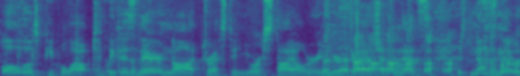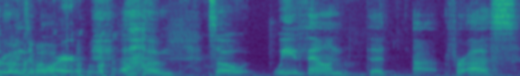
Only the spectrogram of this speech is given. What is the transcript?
all those people out because they're not dressed in your style or in your fashion, and that's there's nothing that ruins it more. Um, so we found that uh, for us.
